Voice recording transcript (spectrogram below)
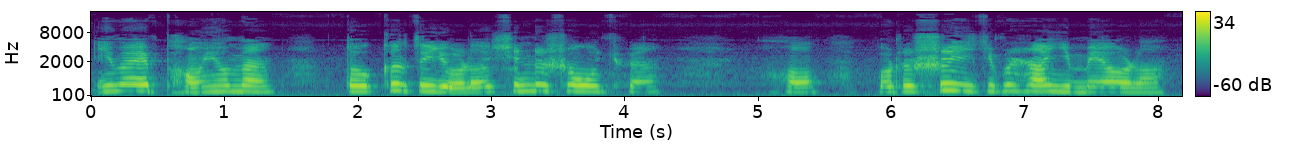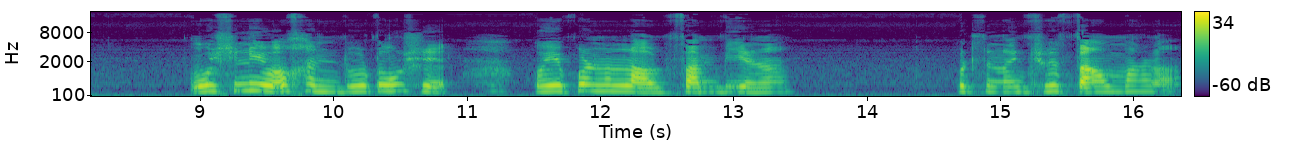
因为朋友们都各自有了新的生活圈，后我的事业基本上也没有了。我心里有很多东西，我也不能老烦别人，我只能去烦我妈了。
